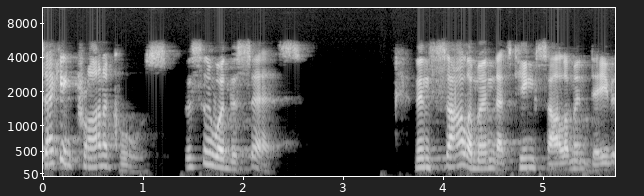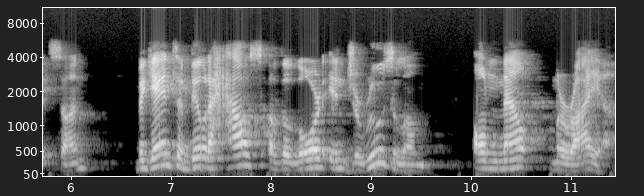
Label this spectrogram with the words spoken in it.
Second Chronicles, listen to what this says. Then Solomon, that's King Solomon, David's son, began to build a house of the Lord in Jerusalem on Mount Moriah.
